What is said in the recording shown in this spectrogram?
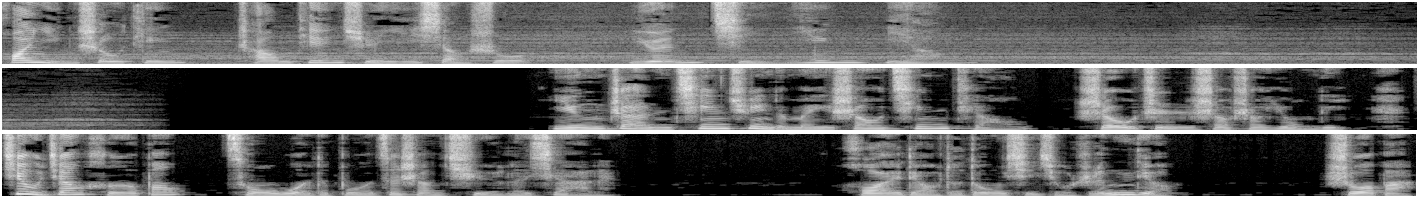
欢迎收听长篇悬疑小说《缘起阴阳》。迎战清俊的眉梢轻挑，手指稍稍用力，就将荷包从我的脖子上取了下来。坏掉的东西就扔掉。说罢，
